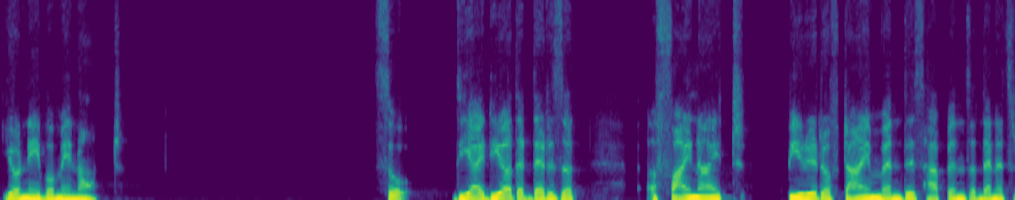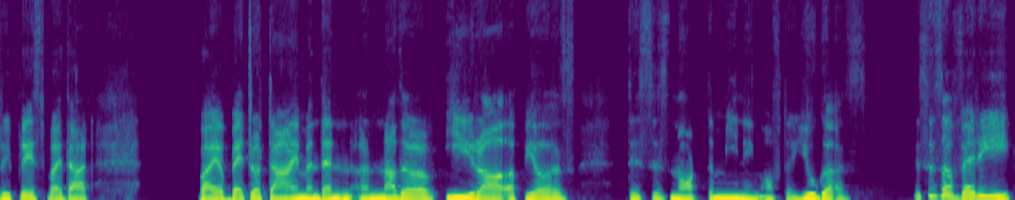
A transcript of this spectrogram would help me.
your neighbor may not. So the idea that there is a, a finite period of time when this happens and then it's replaced by that, by a better time, and then another era appears, this is not the meaning of the yugas. This is a very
